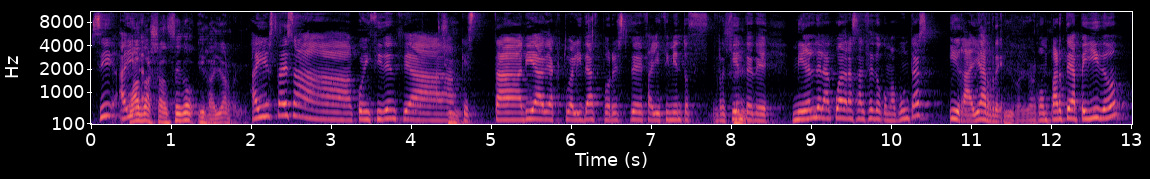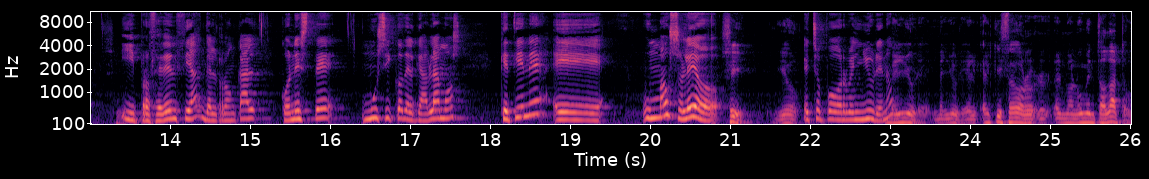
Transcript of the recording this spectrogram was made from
Sí, ahí, Cuadra Salcedo y Gallarre. ahí está esa coincidencia Sí. que estaría de actualidad por este fallecimiento reciente Sí. de Miguel de la Cuadra Salcedo, como apuntas, y Gallarre. Y Gallarre. Comparte apellido y procedencia del Roncal con este músico del que hablamos, que tiene eh, un mausoleo Sí, yo, hecho por Benlliure, ¿no? Bellure, el, el que hizo el, el monumento a Dato,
